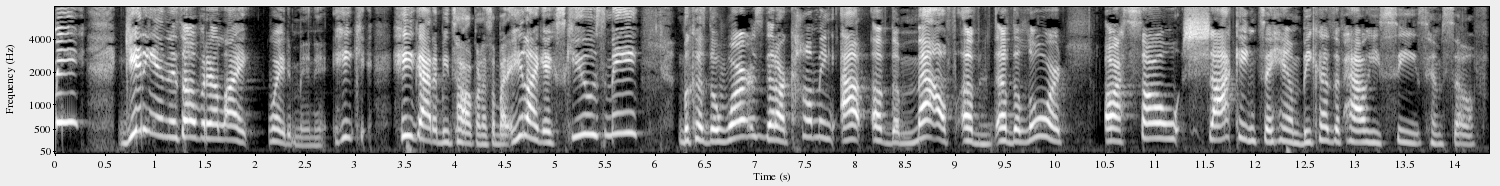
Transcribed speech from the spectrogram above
me? Gideon is over there like wait a minute. He he got to be talking to somebody. He like excuse me? Because the words that are coming out of the mouth of of the lord are so shocking to him because of how he sees himself.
